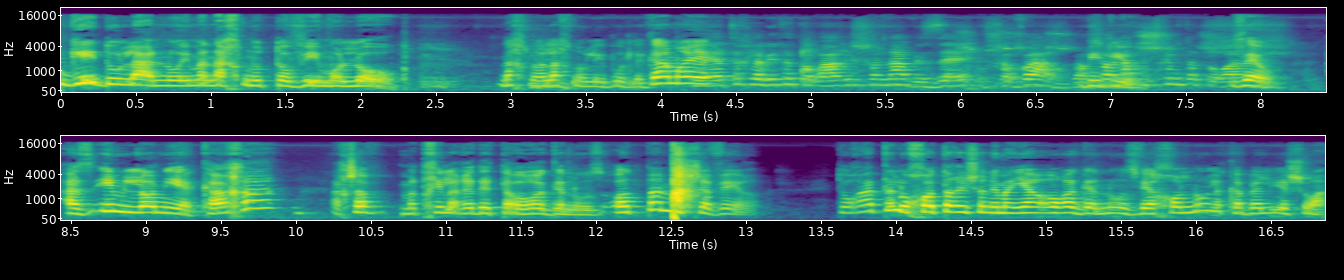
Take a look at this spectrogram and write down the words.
יגידו לנו אם אנחנו טובים או לא. אנחנו הלכנו לאיבוד לגמרי. היה צריך להביא את התורה הראשונה, וזה הוא שבר. ועכשיו. אנחנו צריכים את התורה זהו. אז אם לא נהיה ככה, עכשיו מתחיל לרדת האור הגנוז. עוד פעם נשבר. תורת הלוחות הראשונים היה אור הגנוז, ויכולנו לקבל ישועה.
